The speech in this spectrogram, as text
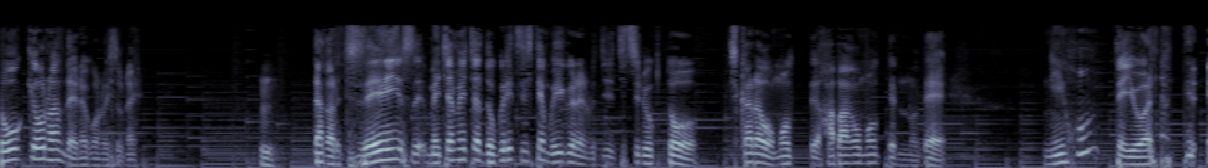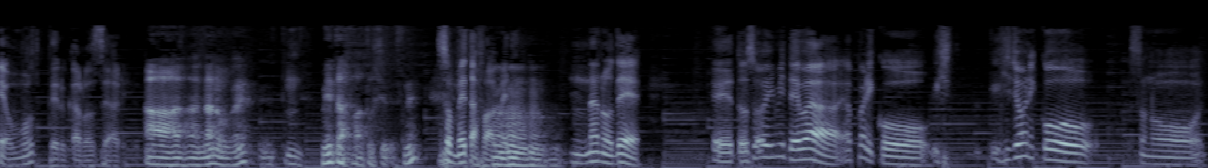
東京なんだよね、この人ね。うん。だから全員す、めちゃめちゃ独立してもいいぐらいの実力と力を持って、幅を持ってるので、日本って言われてね、思ってる可能性あるよ。ああ、なるほどね。うんメタファーとしてですね。そう、メタファー、メタファー。うんうんうんなので、えっ、と、そういう意味では、やっぱりこう、ひ非常にこう、その、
